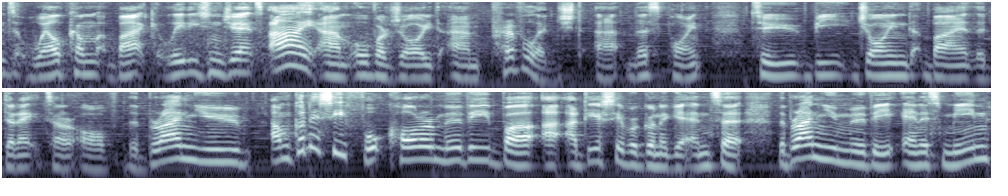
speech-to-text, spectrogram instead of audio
And welcome back, ladies and gents. I am overjoyed and privileged at this point to be joined by the director of the brand new, I'm going to say folk horror movie, but I, I dare say we're going to get into it. The brand new movie, Enys Men,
